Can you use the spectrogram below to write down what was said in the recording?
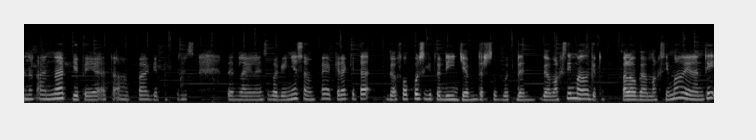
anak-anak gitu ya atau apa gitu terus dan lain-lain sebagainya sampai akhirnya kita gak fokus gitu di jam tersebut dan gak maksimal gitu. Kalau gak maksimal ya nanti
